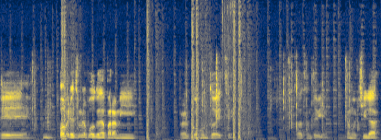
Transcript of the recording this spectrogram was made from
Eh, hmm. Oh, mira, este me lo puedo quedar para mi... Para el conjunto este. Está bastante bien. Esta mochila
